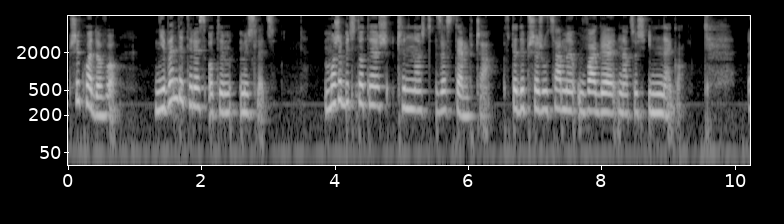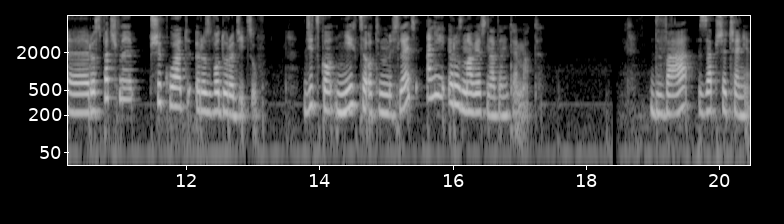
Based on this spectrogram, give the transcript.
Przykładowo, nie będę teraz o tym myśleć. Może być to też czynność zastępcza. Wtedy przerzucamy uwagę na coś innego. E, rozpatrzmy przykład rozwodu rodziców. Dziecko nie chce o tym myśleć ani rozmawiać na ten temat. Dwa Zaprzeczenie.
